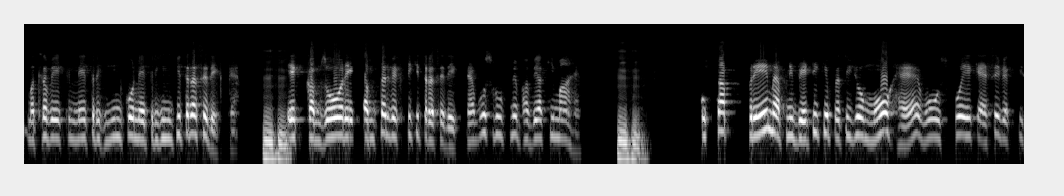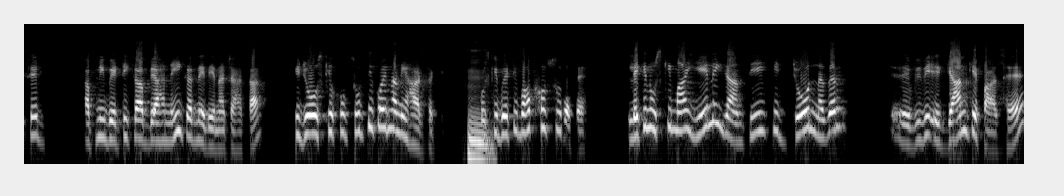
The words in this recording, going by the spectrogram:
मतलब एक नेत्रहीन को नेत्रहीन की तरह से देखते हैं। हम्म, हम्म। एक कमज़ोर एक कमतर व्यक्ति की तरह से देखते हैं। वो उस रूप में भव्या की माँ है। हम्म, उसका प्रेम अपनी बेटी के प्रति जो मोह है वो उसको एक ऐसे व्यक्ति से अपनी बेटी का ब्याह नहीं करने देना चाहता कि जो उसकी खूबसूरती को ना निहार सके। उसकी बेटी बहुत खूबसूरत है। लेकिन उसकी माँ ये नहीं जानती कि जो नज़र ज्ञान के पास है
